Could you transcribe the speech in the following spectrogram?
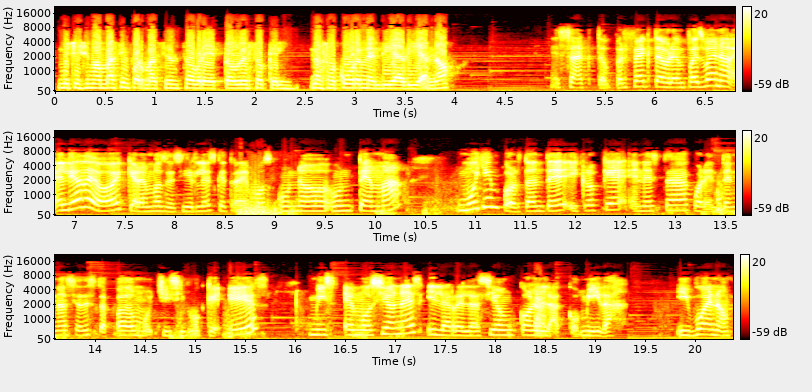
muchísima más información sobre todo eso que nos ocurre en el día a día, ¿no? Exacto, perfecto, Bren. Pues bueno, el día de hoy queremos decirles que traemos uno, un tema muy importante y creo que en esta cuarentena se ha destapado muchísimo, que es mis emociones y la relación con la comida. Y bueno,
